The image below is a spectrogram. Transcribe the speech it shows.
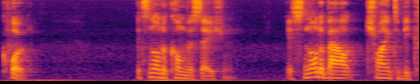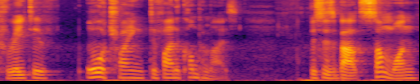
quote, It's not a conversation. It's not about trying to be creative or trying to find a compromise. This is about someone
